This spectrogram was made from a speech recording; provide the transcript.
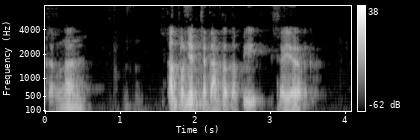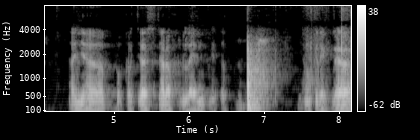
Jakarta. Hmm. Kantornya di Jakarta tapi saya hanya bekerja secara freelance gitu. Yang kira-kira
